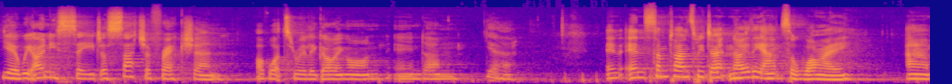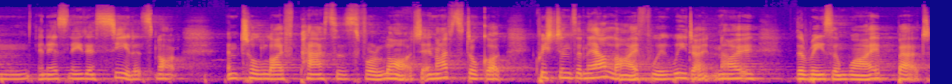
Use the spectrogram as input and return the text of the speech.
yeah, we only see just such a fraction of what's really going on. And um, yeah. And, and sometimes we don't know the answer why. Um, and as Nina said, it's not until life passes for a lot. And I've still got questions in our life where we don't know the reason why, but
